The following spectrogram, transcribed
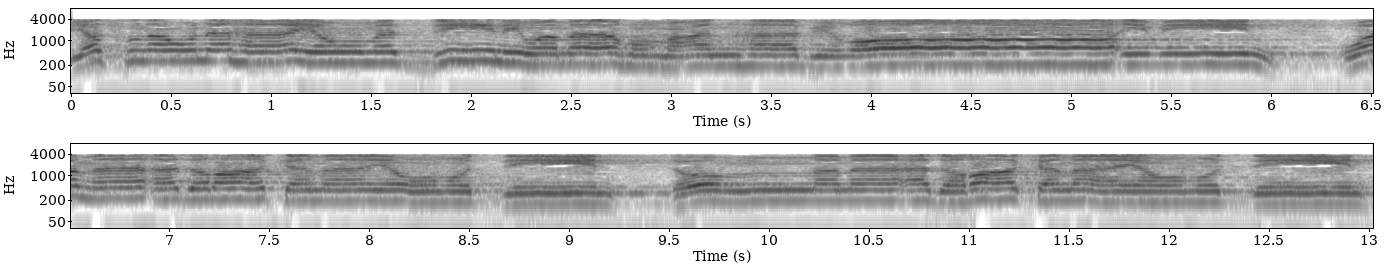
يصلونها يوم الدين وما هم عنها بغائبين. وما أدراك ما يوم الدين. ثم ما أدراك ما يوم الدين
